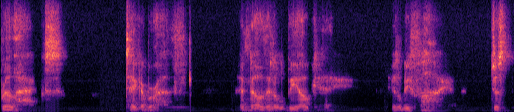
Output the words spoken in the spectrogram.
relax, take a breath, and know that it'll be okay. It'll be fine. Just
